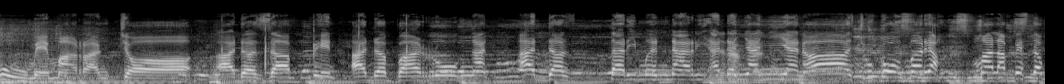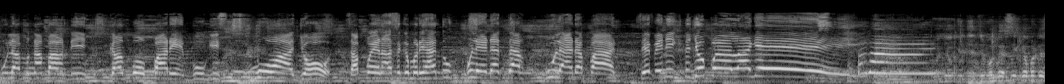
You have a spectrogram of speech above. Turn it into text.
Fuh, memang rancak. Ada zapin, ada barongan, ada tari menari, ada nyanyian. Ah, cukup meriah. Malam pesta bulan mengambang di Kampung Parit Bugis, Muar Johor. Siapa yang nak rasa kemeriahan tu boleh datang bulan depan. Saya Fendi, kita jumpa lagi. Bye Terima kasih kepada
